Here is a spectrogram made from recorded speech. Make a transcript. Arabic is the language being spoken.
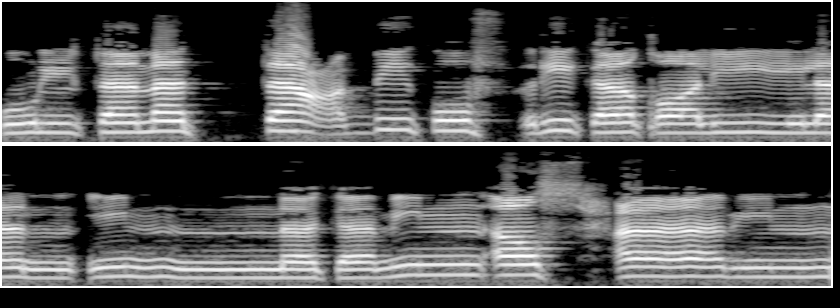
قُلْ تَمَتَّعْ بِكُفْرِكَ قَلِيلًا إِنَّكَ مِنْ أَصْحَابِ النَّارِ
